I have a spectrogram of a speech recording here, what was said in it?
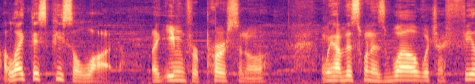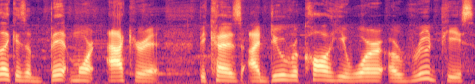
I like this piece a lot, like even for personal. we have this one as well, which I feel like is a bit more accurate because I do recall he wore a Rhude piece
